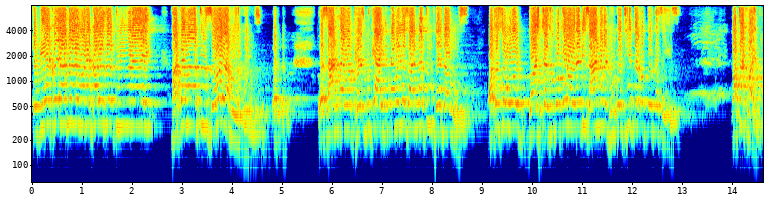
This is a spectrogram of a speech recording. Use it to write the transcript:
তো বিয়ে করে আনার মনে করো যে তুমি মনে হয় ফাতেমা, তুই জোর বিয়ে করিস। ও জান না ও ফেসবুকে আইডি নাম হইল জান্নাতুল ফেরদাউস। অথচ ও দশটা যুবকের অলরেডি জাহান নামে ঢুকে দিয়ে তারপর তোর কাছে গেছে কথা কয় না।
